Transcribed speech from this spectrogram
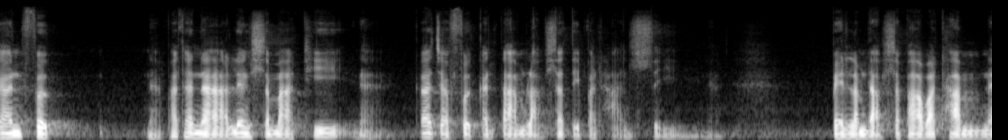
การฝึกนะพัฒนาเรื่องสมาธินะก็จะฝึกกันตามหลักสติปัฏฐานสี่นะเป็นลำดับสภาวะธรรมใน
